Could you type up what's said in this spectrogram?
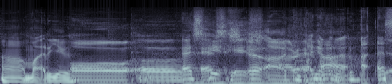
Ah, Mak Ria. Or uh, SH, uh, ah, panjang Ah, S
